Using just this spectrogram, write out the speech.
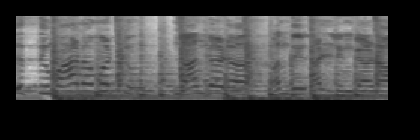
செத்து மாட மட்டும் நாங்களா வந்து அள்ளுங்கடா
